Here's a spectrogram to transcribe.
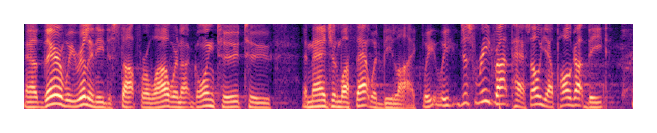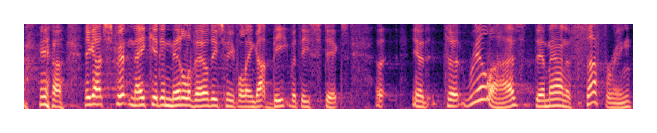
Now, there we really need to stop for a while. We're not going to, to imagine what that would be like. We, we just read right past. Oh, yeah, Paul got beat. you know, he got stripped naked in the middle of all these people and got beat with these sticks. Uh, you know, to realize the amount of suffering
